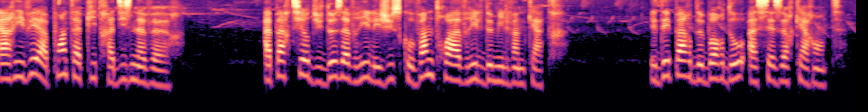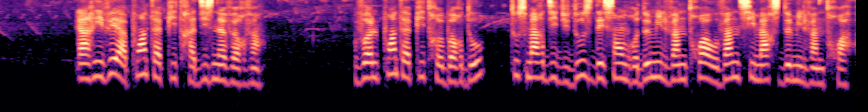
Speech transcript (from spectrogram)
Arrivée à Pointe-à-Pitre à 19h. À partir du 2 avril et jusqu'au 23 avril 2024. Le départ de Bordeaux à 16h40. Arrivée à Pointe-à-Pitre à 19h20. Vol Pointe-à-Pitre Bordeaux, tous mardis du 12 décembre 2023 au 26 mars 2023.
